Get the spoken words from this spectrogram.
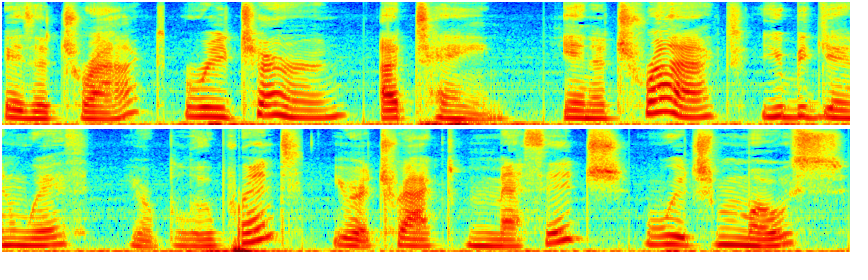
is attract return attain in attract you begin with your blueprint your attract message which most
